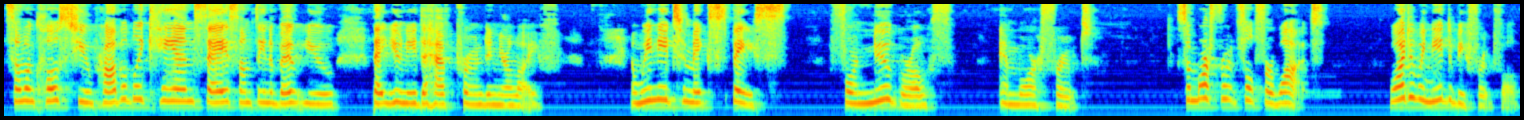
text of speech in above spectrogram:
someone close to you probably can say something about you that you need to have pruned in your life. And we need to make space for new growth and more fruit. So, more fruitful for what? Why do we need to be fruitful?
